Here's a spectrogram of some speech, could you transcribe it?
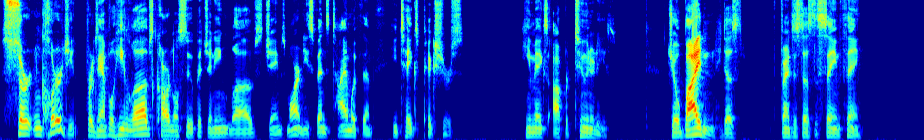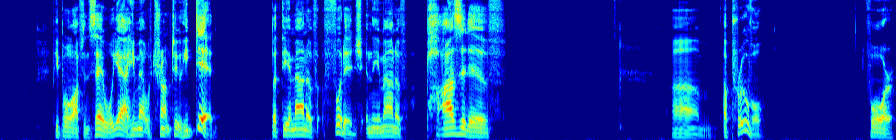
certain clergy. For example, he loves Cardinal Cupich and he loves James Martin. He spends time with them. He takes pictures. He makes opportunities. Joe Biden, he does Francis does the same thing. People often say, well, yeah, he met with Trump too. He did. But the amount of footage and the amount of positive um, approval for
